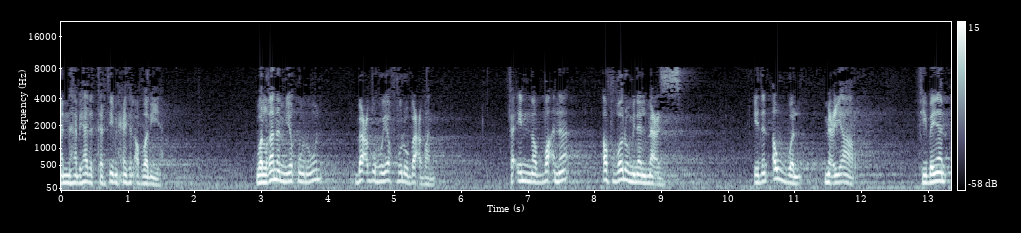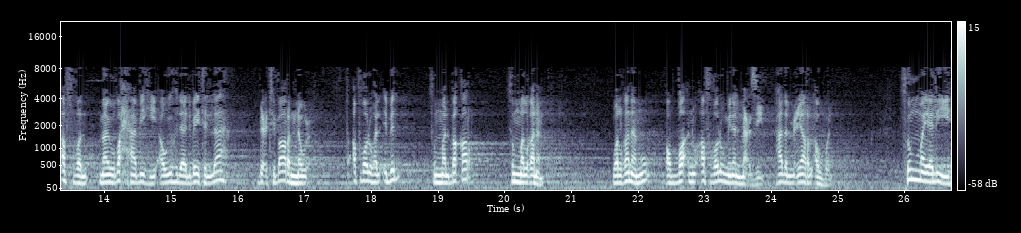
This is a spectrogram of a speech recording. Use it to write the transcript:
أنها بهذا الترتيب من حيث الأفضلية. والغنم يقولون بعضه يفضل بعضا. فإن الضأن أفضل من المعز. إذن أول معيار في بيان أفضل ما يضحى به أو يهدى لبيت الله باعتبار النوع. فأفضلها الإبل ثم البقر ثم الغنم. والغنم الضأن أفضل من المعز. هذا المعيار الأول. ثم يليه.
